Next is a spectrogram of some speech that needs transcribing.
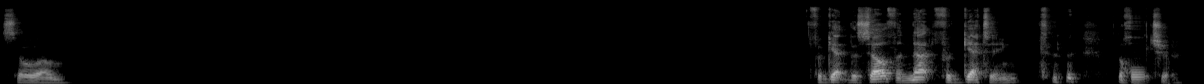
So um, forget the self and not forgetting the whole picture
